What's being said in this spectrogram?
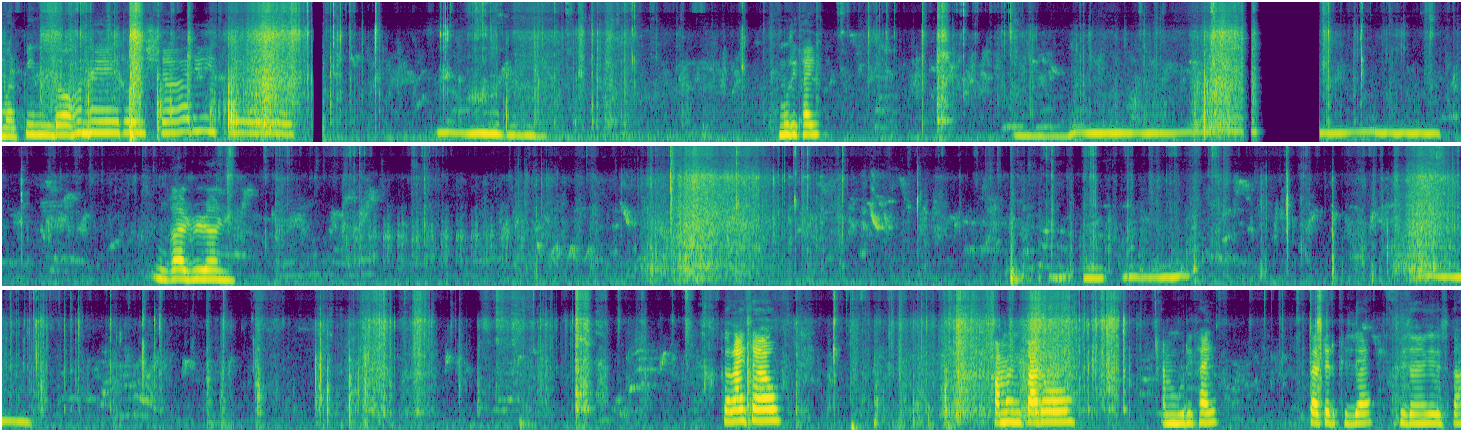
তোমার পিন্দনের ওই শাড়িতে মুড়ি খাই। গার্ডেন करायचं কমেন্ট করো আমি মুড়ি খাই পেটের খিদায় খিদে লেগে গেছে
